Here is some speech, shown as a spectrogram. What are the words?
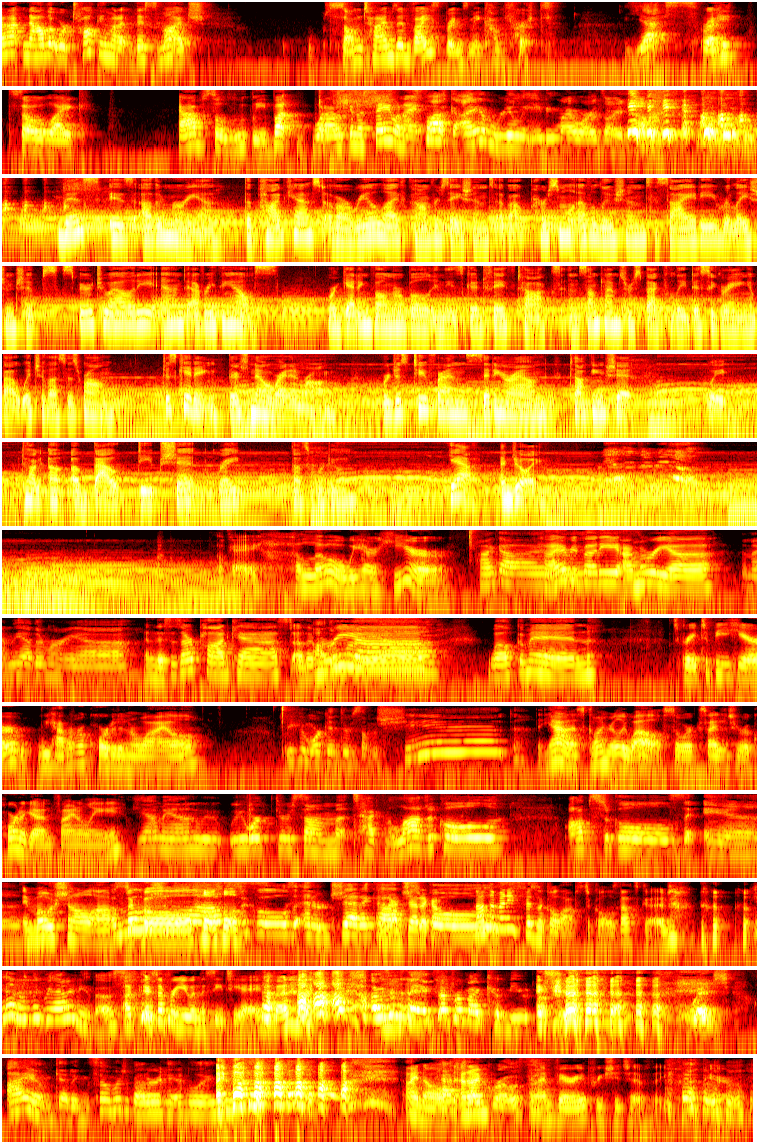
And I, now that we're talking about it this much, sometimes advice brings me comfort, Yes. right? So, like, absolutely. But what I was going to say when I. Fuck, I am really eating my words right now. This is Other Maria, the podcast of our real life conversations about personal evolution, society, relationships, spirituality, and everything else. We're getting vulnerable in these good faith talks and sometimes respectfully disagreeing about which of us is wrong. Just kidding, there's no right and wrong. We're just two friends sitting around talking shit. Wait, talking uh, about deep shit, right? That's what we're doing. Yeah, enjoy. Okay. Hello, we are here. Hi, guys. Hi, everybody. I'm Maria, And I'm the other Maria. and this is our podcast, Other, Other Maria. Maria. Welcome in. It's great to be here. We haven't recorded in a while. We've been working through some shit. Yeah, it's going really well. So we're excited to record again finally. Yeah, man. We, we worked through some technological obstacles and Emotional obstacles. emotional obstacles, energetic, Energetic. obstacles. Not that many physical obstacles. That's good. Yeah, I don't think we had any of those. Uh, except for you in the CTA. But I was gonna say, except for my commute, which I am getting so much better at handling. I know. Hashtag and I'm growth. And I'm very appreciative that you come up here.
